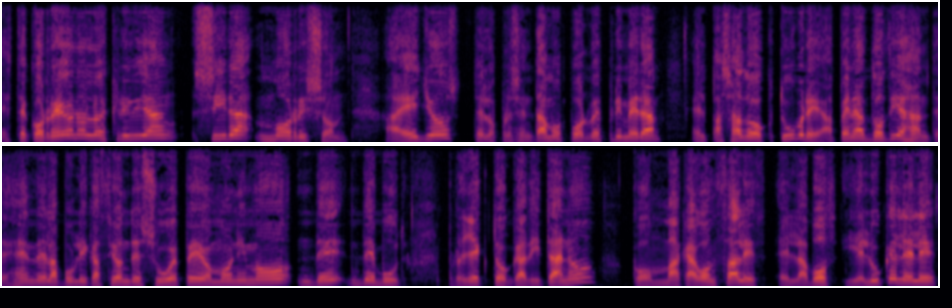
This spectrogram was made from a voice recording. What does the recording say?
Este correo nos lo escribían Sira Morrison. A ellos te los presentamos por vez primera el pasado octubre, apenas dos días antes ¿eh? de la publicación de su EP homónimo de debut. Proyecto gaditano con Maca González en la voz y el ukelele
